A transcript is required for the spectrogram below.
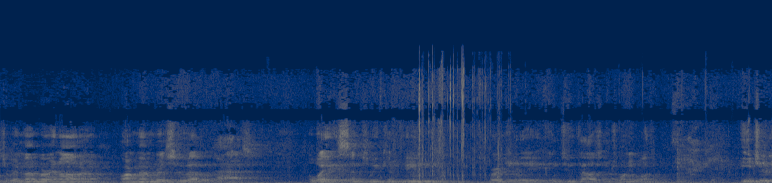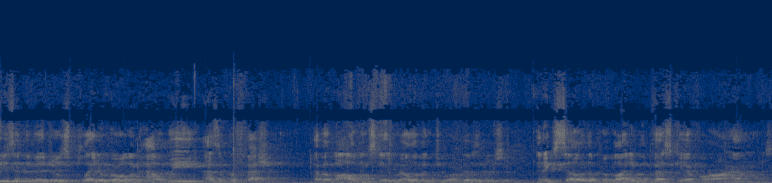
to remember and honor our members who have passed away since we convened virtually in 2021. Each of these individuals played a role in how we, as a profession, have evolved and stayed relevant to our visitors and excelled at providing the best care for our animals.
